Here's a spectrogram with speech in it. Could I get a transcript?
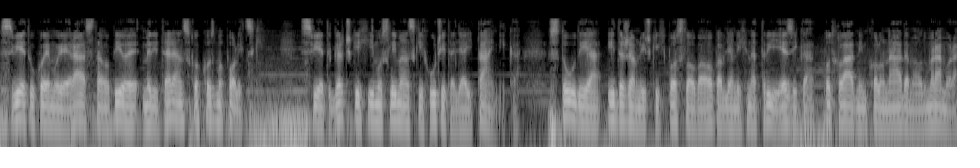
Svijet u kojemu je rastao bio je mediteransko-kozmopolitski. Svijet grčkih i muslimanskih učitelja i tajnika, studija i državničkih poslova obavljanih na tri jezika pod hladnim kolonadama od mramora,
